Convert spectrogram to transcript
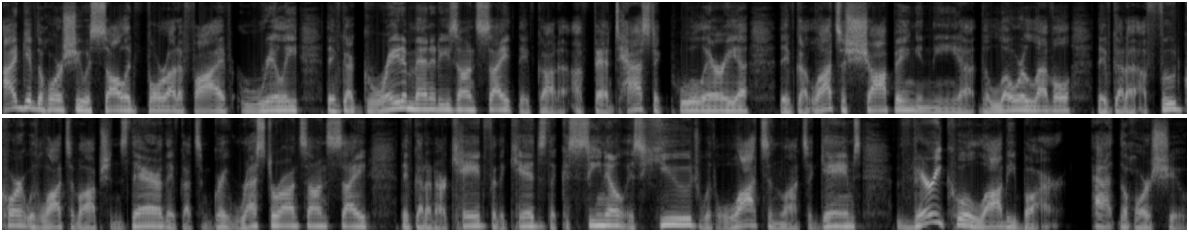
I'd give the horseshoe a solid four out of five. Really, they've got great amenities on site. They've got a, a fantastic pool area. They've got lots of shopping in the uh, the lower level. They've got a, a food court with lots of options there. They've got some great restaurants on site. They've got an arcade for the kids. The casino is huge with lots and lots of games. Very cool lobby bar at the Horseshoe.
